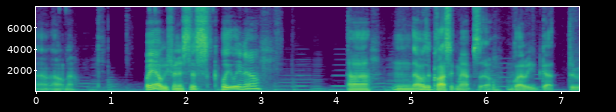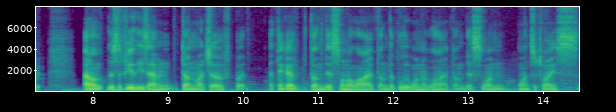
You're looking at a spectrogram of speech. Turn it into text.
I don't know. But yeah, we finished this completely now. Uh, mm, that was a classic map, so I'm glad we got through it. I don't. There's a few of these I haven't done much of, but I think I've done this one a lot. I've done the blue one a lot. I've done this one once or twice.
